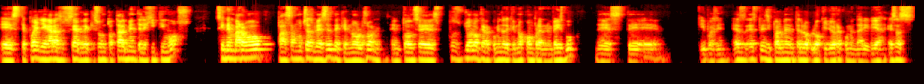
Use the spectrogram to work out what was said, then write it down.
este, puede llegar a ser de que son totalmente legítimos. Sin embargo, pasa muchas veces de que no lo son. Entonces, pues yo lo que recomiendo es que no compren en Facebook. Este, y pues sí, es, es principalmente lo, lo que yo recomendaría. Esas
